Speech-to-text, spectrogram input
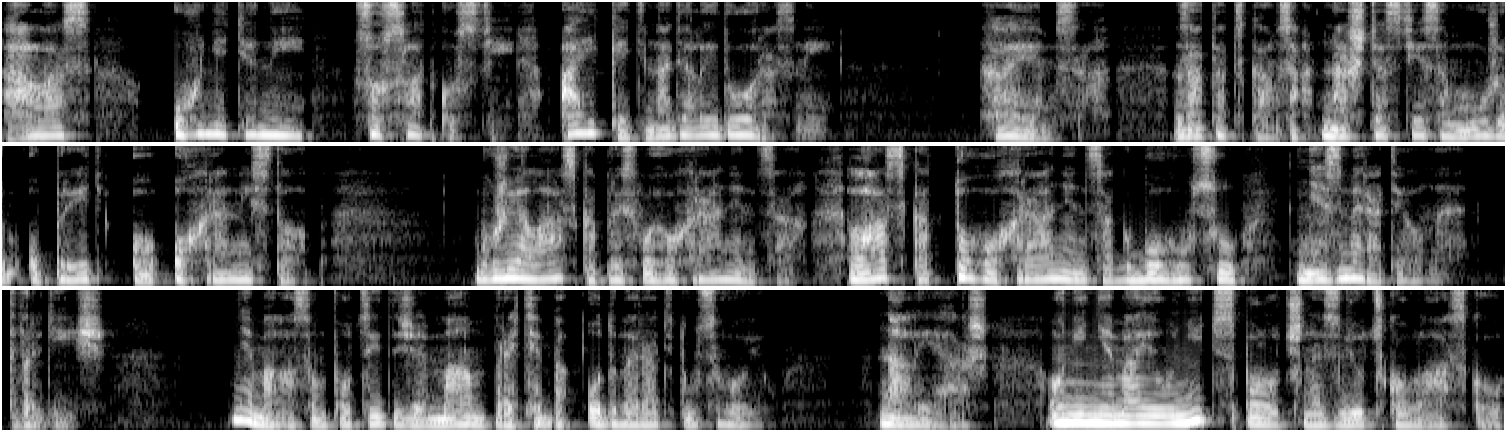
Hlas uhnetený zo sladkosti, aj keď naďalej dôrazný. Chvejem sa, zatackám sa, našťastie sa môžem oprieť o ochranný stĺp. Božia láska pre svojho chránenca, láska toho chránenca k Bohu sú nezmerateľné, tvrdíš. Nemala som pocit, že mám pre teba odmerať tú svoju. Naliehaš. Oni nemajú nič spoločné s ľudskou láskou.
